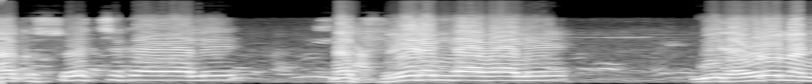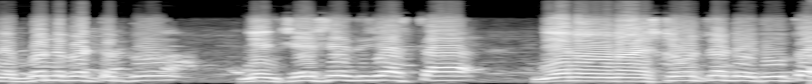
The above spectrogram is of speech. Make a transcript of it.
నాకు స్వేచ్ఛ కావాలి నాకు ఫ్రీడమ్ కావాలి మీరెవరూ నన్ను ఇబ్బంది పెట్టద్దు నేను చేసేది చేస్తా నేను నా ఇష్టం వచ్చినట్టు ఎదుగుతా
